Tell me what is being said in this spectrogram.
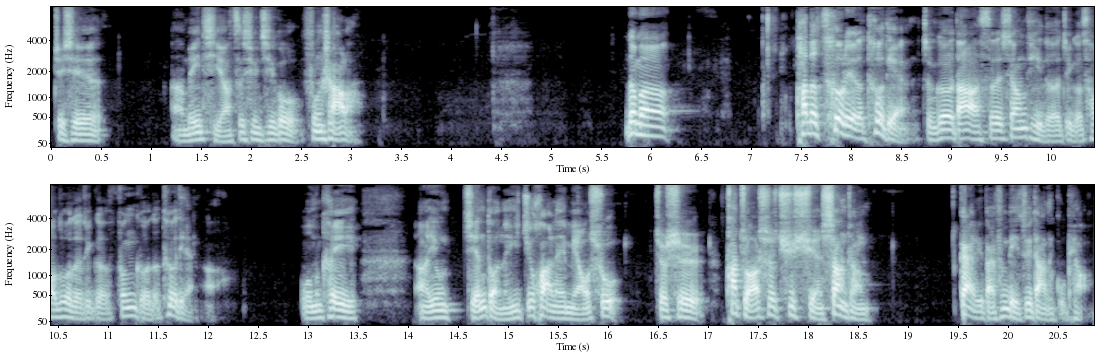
这些啊媒体啊咨询机构封杀了。那么它的策略的特点，整个达瓦斯箱体的这个操作的这个风格的特点啊，我们可以啊用简短的一句话来描述，就是它主要是去选上涨概率百分比最大的股票。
